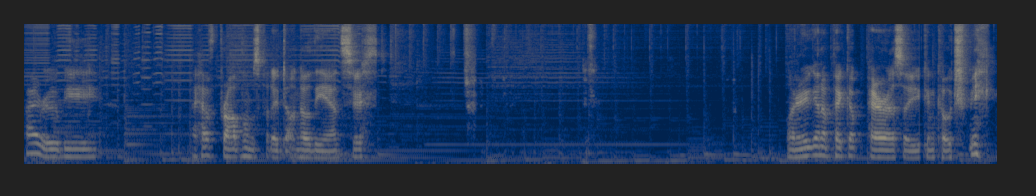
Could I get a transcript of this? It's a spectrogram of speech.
Hi Ruby. I have problems, but I don't know the answers. When are you gonna pick up Para so you can coach me?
